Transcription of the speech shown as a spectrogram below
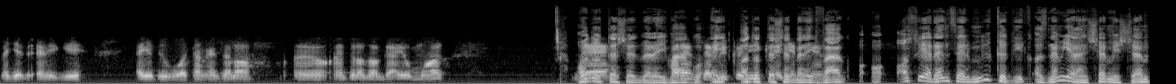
egyed, eléggé egyedül voltam ezzel, a, ezzel az aggályommal Adott esetben egy vágó, egy, működik, adott esetben egy vág, az, hogy a rendszer működik, az nem jelent semmi sem,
